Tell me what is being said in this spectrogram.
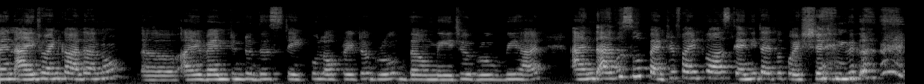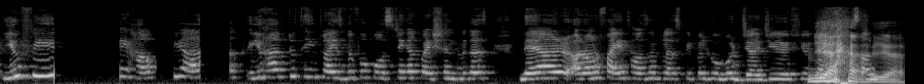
when i joined cardano uh, i went into this stake pool operator group the major group we had and i was so petrified to ask any type of question because you feel how you ask you have to think twice before posting a question because there are around 5000 plus people who would judge you if you yeah yeah.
